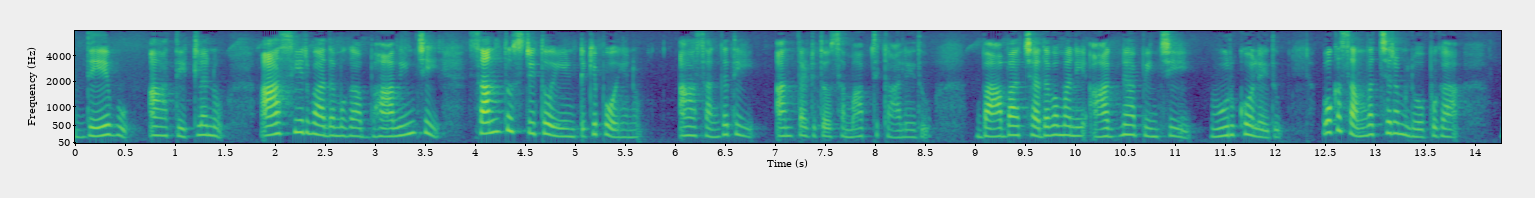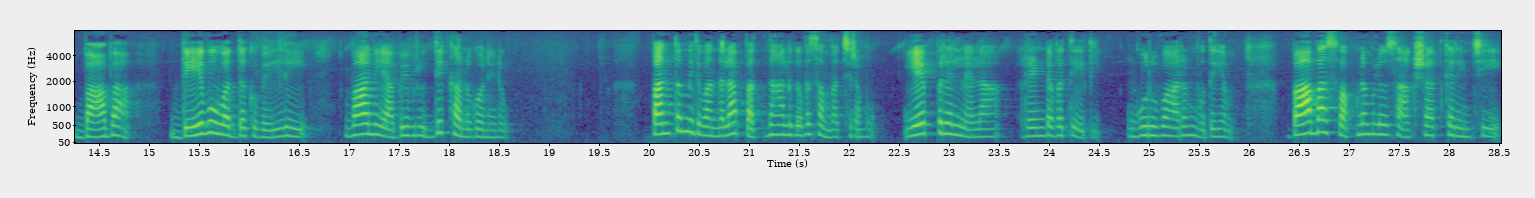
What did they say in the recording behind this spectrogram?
దేవు ఆ తిట్లను ఆశీర్వాదముగా భావించి సంతుష్టితో ఇంటికి పోయెను. ఆ సంగతి అంతటితో సమాప్తి కాలేదు. బాబా చదవమని ఆజ్ఞాపించి ఊరుకోలేదు. ఒక సంవత్సరం లోపుగా బాబా దేవు వద్దకు వెళ్ళి వాని అభివృద్ధి కనుగొనెను. పంతొమ్మిది వందల పద్నాలుగవ సంవత్సరము ఏప్రిల్ నెల రెండవ తేదీ గురువారం ఉదయం. బాబా స్వప్నములో సాక్షాత్కరించి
